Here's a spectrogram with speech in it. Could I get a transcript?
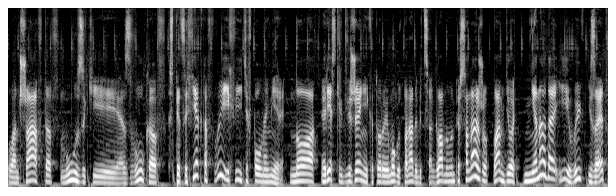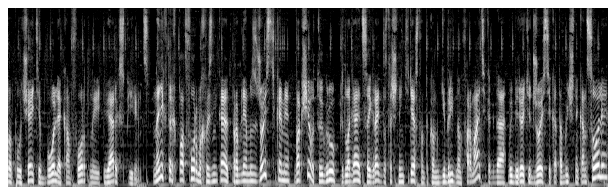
ландшафтов, музыки, звуков, спецэффектов, вы их видите в полной мере. Но резких движений, которые могут понадобиться главному персонажу, вам делать не надо, и вы из-за этого получаете более комфортный VR-experience. На некоторых платформах возникают проблемы с джойстиками. Вообще в эту игру предлагается играть в достаточно интересном таком гибридном формате, когда вы берете джойстик от обычной консоли,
